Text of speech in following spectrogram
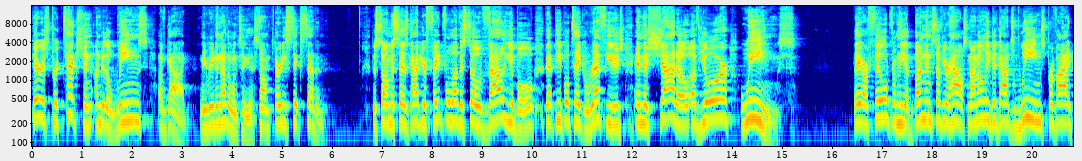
there is protection under the wings of God. Let me read another one to you Psalm 36 7. The psalmist says, God, your faithful love is so valuable that people take refuge in the shadow of your wings. They are filled from the abundance of your house. Not only do God's wings provide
